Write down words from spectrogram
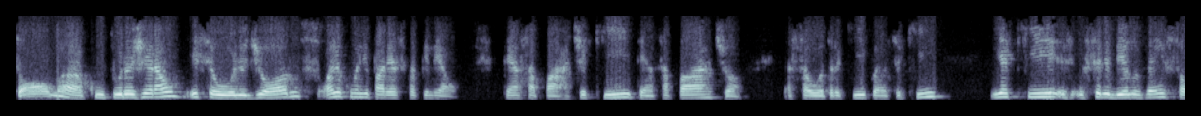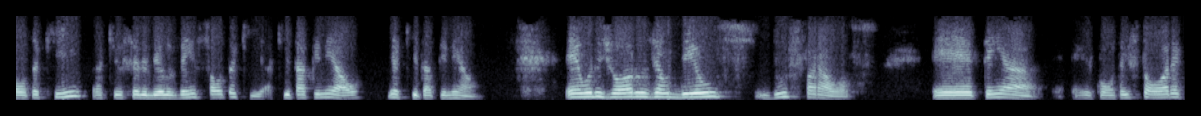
só uma cultura geral, esse é o olho de Horus, olha como ele parece com a pineal tem essa parte aqui, tem essa parte, ó, essa outra aqui com essa aqui, e aqui o cerebelo vem e solta aqui, aqui o cerebelo vem e solta aqui. Aqui está a pineal e aqui está a pineal. É, Orijoros é o deus dos faraós. É, tem a, conta a história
